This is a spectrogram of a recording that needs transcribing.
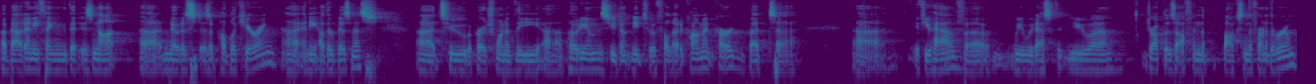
about anything that is not uh, noticed as a public hearing, uh, any other business. Uh, to approach one of the podiums, you don't need to have filled out a comment card, but if you have, uh, we would ask that you uh, drop those off in the box in the front of the room.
